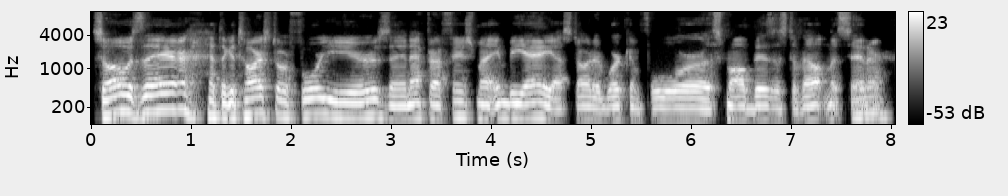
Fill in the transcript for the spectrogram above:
So I was there at the guitar store four years, and after I finished my MBA, I started working for a small business development center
